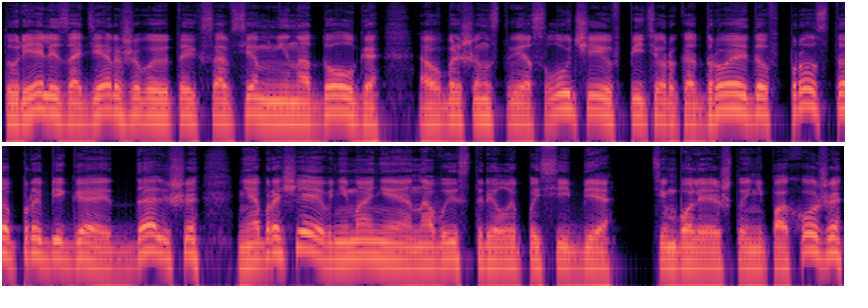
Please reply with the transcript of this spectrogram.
Турели задерживают их совсем ненадолго, а в большинстве случаев пятерка дроидов просто пробегает дальше, не обращая внимания на выстрелы по себе — тем более, что не похоже,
